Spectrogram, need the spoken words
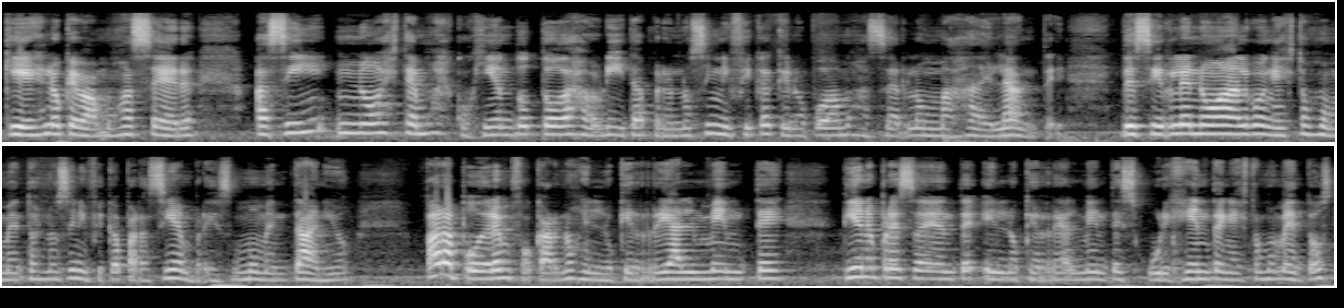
qué es lo que vamos a hacer. Así no estemos escogiendo todas ahorita, pero no significa que no podamos hacerlo más adelante. Decirle no a algo en estos momentos no significa para siempre, es momentáneo para poder enfocarnos en lo que realmente tiene precedente, en lo que realmente es urgente en estos momentos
